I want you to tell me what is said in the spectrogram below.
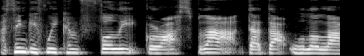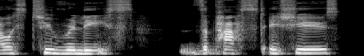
I think if we can fully grasp that, that that will allow us to release the past issues.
